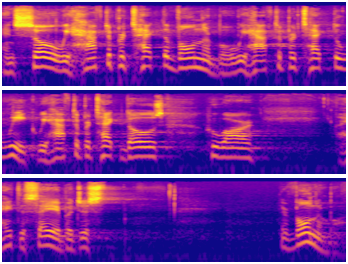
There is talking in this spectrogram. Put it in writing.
And so we have to protect the vulnerable, we have to protect the weak, we have to protect those who are, I hate to say it, but just, they're vulnerable.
